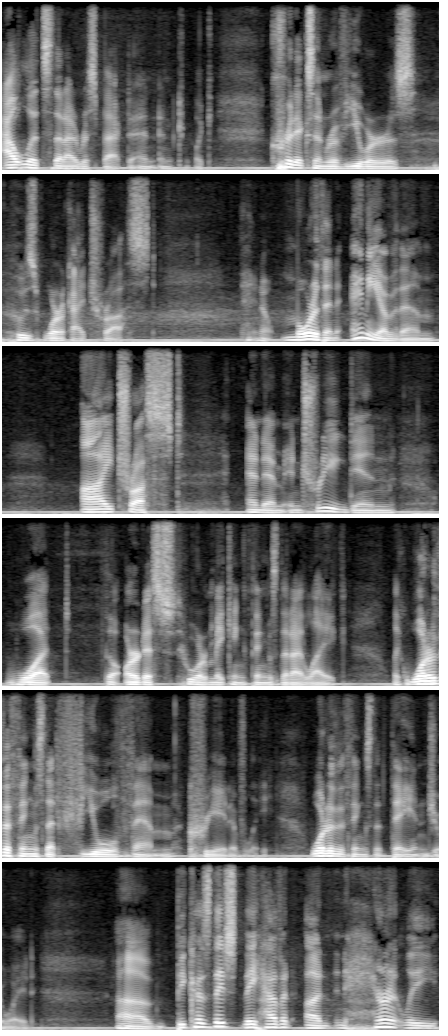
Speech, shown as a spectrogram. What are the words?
outlets that I respect and and like critics and reviewers whose work I trust you know, more than any of them, I trust and am intrigued in what the artists who are making things that I like, like what are the things that fuel them creatively? What are the things that they enjoyed? Uh, because they just, they have an, an inherently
